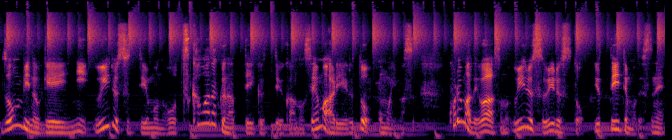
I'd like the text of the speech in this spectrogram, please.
ゾンビの原因にウイルスっていうものを使わなくなっていくっていう可能性もあり得ると思います。これまではそのウイルスウイルスと言っていてもですね、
